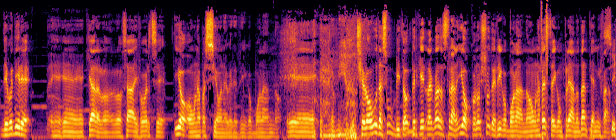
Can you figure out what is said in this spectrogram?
devo dire, eh, Chiara lo, lo sai forse, io ho una passione per Enrico Buonanno e Caro mio. ce l'ho avuta subito perché la cosa strana, io ho conosciuto Enrico Buonanno a una festa di compleanno tanti anni fa. Sì.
